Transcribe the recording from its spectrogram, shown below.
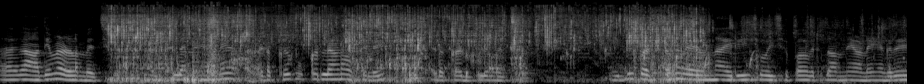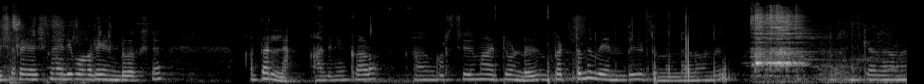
അതായത് ആദ്യം വെള്ളം വെച്ച്. അടുപ്പിൽ ഞാൻ ഇടയ്ക്ക് കുക്കറിലാണ് വെക്കൽ ഇടയ്ക്ക് അടുപ്പിലും വെച്ച് ഇത് പെട്ടെന്ന് വേവുന്ന അരി ചോദിച്ചപ്പോൾ അവർ തന്നെയാണ്. ഏകദേശം റേഷൻ അരി പോലെ ഉണ്ട് പക്ഷെ അതല്ല. അതിനേക്കാളും കുറച്ച് മാറ്റമുണ്ട്. പെട്ടെന്ന് വെന്ത് കിട്ടുന്നുണ്ട്. അതുകൊണ്ട് എനിക്കതാണ്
